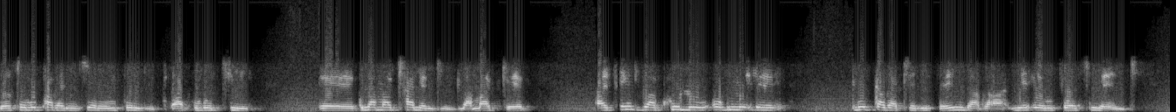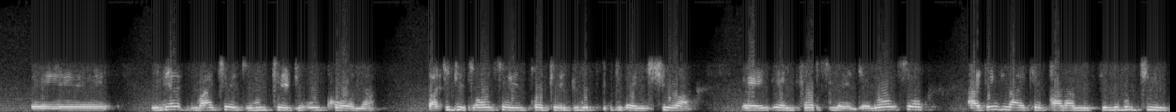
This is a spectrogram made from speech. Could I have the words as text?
losokuphakanyiswe ngumfundisi lapho ukuthi eh kulama challenges lama gap i think kakhulu okumele kuqakathekise indaba ye-enforcement. Eh in as much as umthetho ukhona but it is also important ukuthi to ensure uh, enforcement. And also i think like ephakamisile ukuthi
